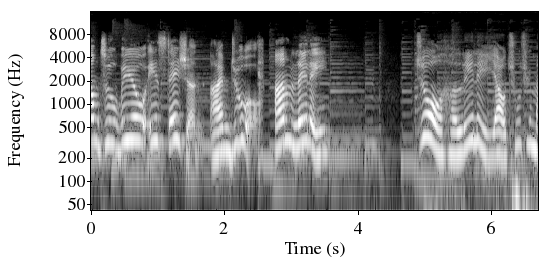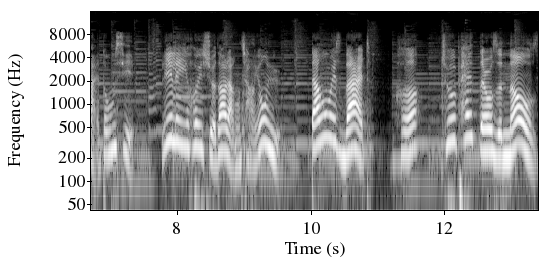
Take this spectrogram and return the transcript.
Welcome to VOE Station. I'm Jewel. I'm Lily。 Joe 和 Lily 要出去买东西，Lily 会学到两个常用语，done with that 和 to pay through the nose。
